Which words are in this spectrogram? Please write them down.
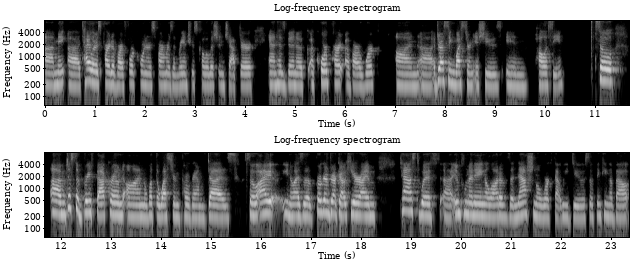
Uh, uh, Tyler is part of our Four Corners Farmers and Ranchers Coalition chapter and has been a, a core part of our work on uh, addressing Western issues in policy. So um, just a brief background on what the Western program does. So I, you know, as a program director out here, I'm tasked with uh, implementing a lot of the national work that we do. So thinking about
